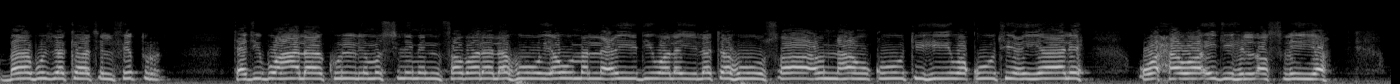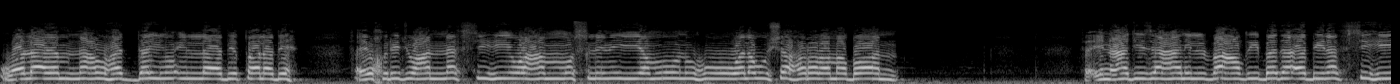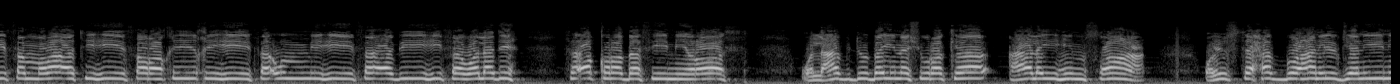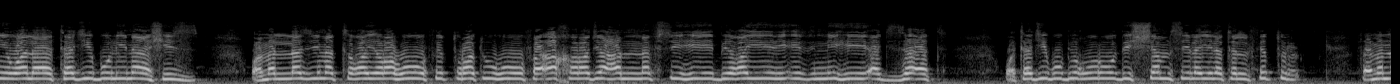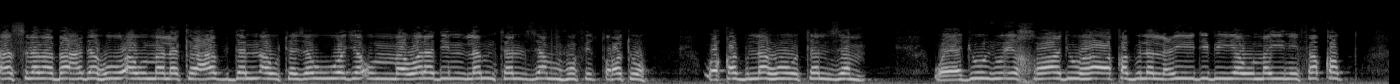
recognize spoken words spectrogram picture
باب زكاة الفطر. تجب على كل مسلم فضل له يوم العيد وليلته صاع عن قوته وقوت عياله وحوائجه الأصلية ولا يمنعها الدين إلا بطلبه فيخرج عن نفسه وعن مسلم يمونه ولو شهر رمضان. فإن عجز عن البعض بدأ بنفسه فامرأته فرقيقه فأمه فأبيه فولده فأقرب في ميراث والعبد بين شركاء عليهم صاع ويستحب عن الجنين ولا تجب لناشز ومن لزمت غيره فطرته فأخرج عن نفسه بغير إذنه أجزأت. وتجب بغروب الشمس ليلة الفطر فمن أسلم بعده أو ملك عبدا أو تزوج أم ولد لم تلزمه فطرته وقبله تلزم. ويجوز إخراجها قبل العيد بيومين فقط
